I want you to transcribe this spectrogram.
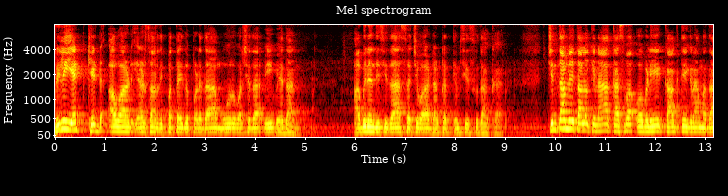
ಬ್ರಿಲಿಯಂಟ್ ಕಿಡ್ ಅವಾರ್ಡ್ ಎರಡು ಸಾವಿರದ ಇಪ್ಪತ್ತೈದು ಪಡೆದ ಮೂರು ವರ್ಷದ ವಿ ವೇದಾಂತ್. ಅಭಿನಂದಿಸಿದ ಸಚಿವ doctor M C Sudhakar. Chintamani ತಾಲೂಕಿನ ಕಸ್ಬಾ ಹೋಬಳಿ ಕಾಗತಿ ಗ್ರಾಮದ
